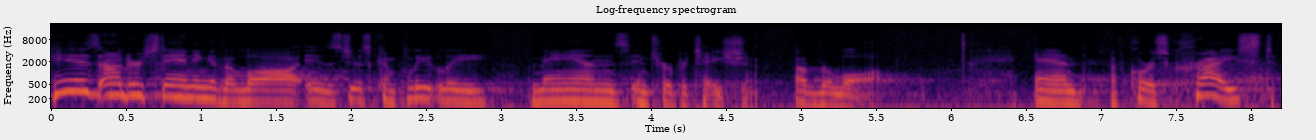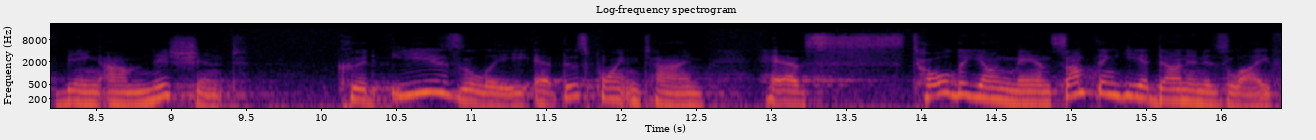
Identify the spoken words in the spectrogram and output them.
His understanding of the law is just completely man's interpretation of the law. And of course, Christ, being omniscient, could easily, at this point in time, have told the young man something he had done in his life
